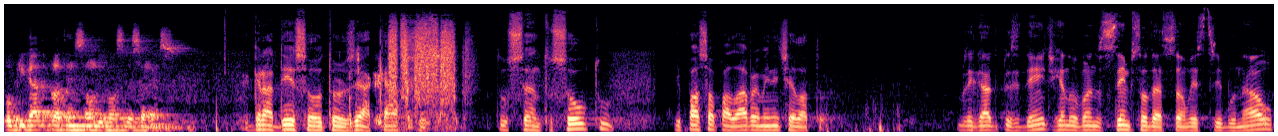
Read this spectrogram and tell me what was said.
Obrigado pela atenção de Vossa Excelência. Agradeço ao doutor Zé Acácio dos Santos Souto e passo a palavra ao eminente relator. Obrigado, presidente. Renovando sempre saudação a esse tribunal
